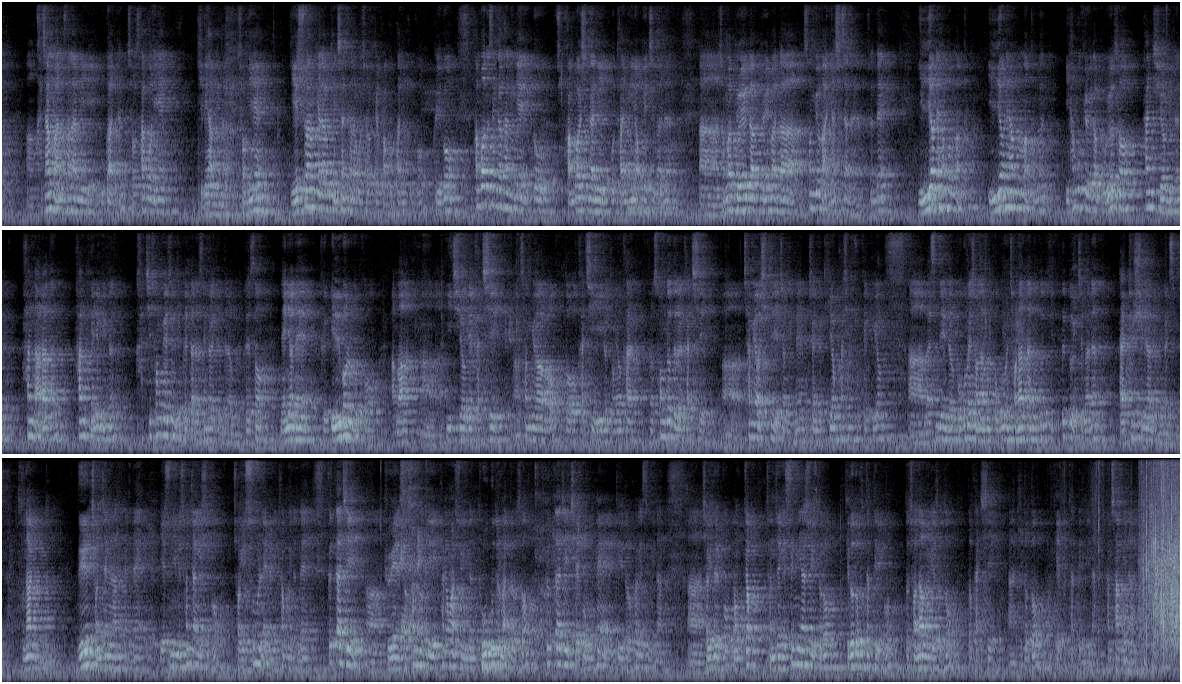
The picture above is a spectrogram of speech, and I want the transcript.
아, 가장 많은 사람이 오가는 저 사거리에 기대합니다. 저기에 예수 함께라면 괜찮다라고 저렇게 광고판이 붙고 그리고 한 번은 생각하는 게 또 광고할 시간이 뭐 당연히 없겠지만은 아, 정말 교회가 교회마다 선교 많이 하시잖아요. 그런데 1년에 한 번만큼은 1년에 한 번만큼은 이 한국 교회가 모여서 한 지역이든 한 나라든 한 대륙이든 같이 선교했으면 좋겠다는 생각이 들더라고요. 그래서 내년에 그 일본을 놓고 아마 아, 이 지역에 같이 아, 선교하고 또 같이 이 일을 동역할 그런 성도들을 같이 아, 참여시킬 예정인데 목사님들 기억하시면 좋겠고요. 아, 말씀드린 대로 복음의 전함은 복음을 전한다는 뜻, 뜻도 있지만은 발투심이라는 의미가 있습니다. 분함입니다. 늘 전쟁을 하는 텐데 예수님이 선장이시고 저희 24명이 타고 있는데 끝까지 어, 교회에서 성도들이 활용할 수 있는 도구들 만들어서 끝까지 제공해 드리도록 하겠습니다. 아, 저희들 꼭 영적 전쟁에 승리할 수 있도록 기도도 부탁드리고 또 전함을 위해서도 또 같이 아, 기도도 함께 부탁드립니다. 감사합니다.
